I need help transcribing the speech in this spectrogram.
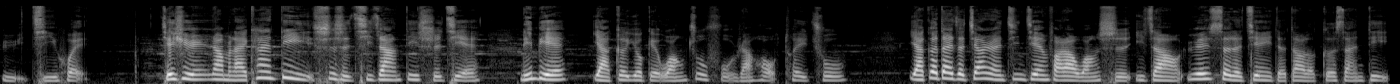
与机会。接续，让我们来看第四十七章第十节。临别，雅各又给王祝福，然后退出。雅各带着家人觐见法老王时，依照约瑟的建议，得到了哥三地，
